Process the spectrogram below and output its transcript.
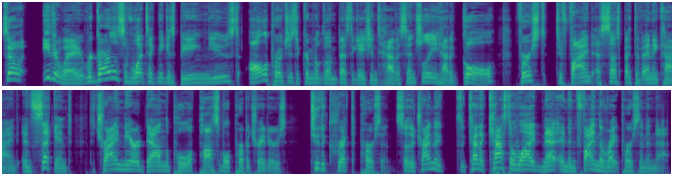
So, either way, regardless of what technique is being used, all approaches to criminal investigations have essentially had a goal first, to find a suspect of any kind, and second, to try and narrow down the pool of possible perpetrators to the correct person. So, they're trying to, to kind of cast a wide net and then find the right person in that.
